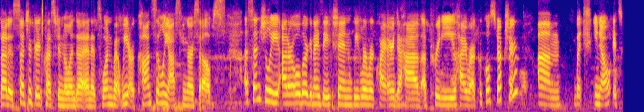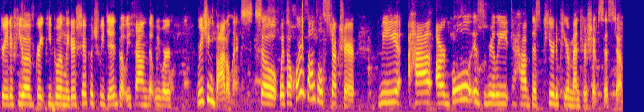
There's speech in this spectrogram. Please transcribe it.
that is such a great question, Melinda. And it's one that we are constantly asking ourselves. Essentially, at our old organization, we were required to have a pretty hierarchical structure. Um, which, you know, it's great if you have great people in leadership, which we did, but we found that we were reaching bottlenecks. So with a horizontal structure, we have our goal is really to have this peer-to-peer mentorship system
